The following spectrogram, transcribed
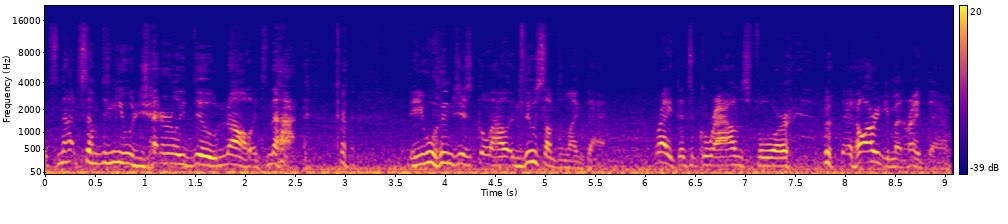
It's not something you would generally do. No, it's not. you wouldn't just go out and do something like that. Right, that's grounds for an argument right there.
